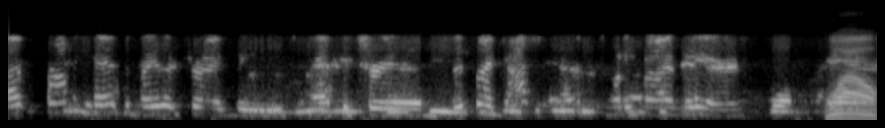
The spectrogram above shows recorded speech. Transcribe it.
I've probably had the Baylor track beat at the trib since I got there, 25 years. Wow.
